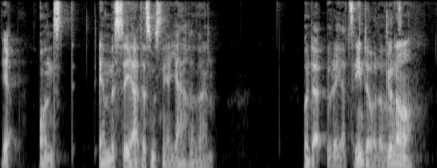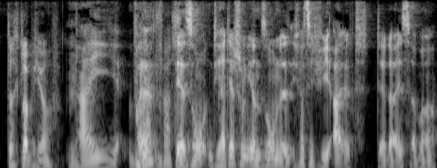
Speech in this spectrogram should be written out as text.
Ja. Und er müsste ja, das müssen ja Jahre sein. Oder, oder Jahrzehnte oder so. Genau. Das glaube ich auch. Nein, weil? Fast. der Sohn, die hat ja schon ihren Sohn, ich weiß nicht, wie alt der da ist, aber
